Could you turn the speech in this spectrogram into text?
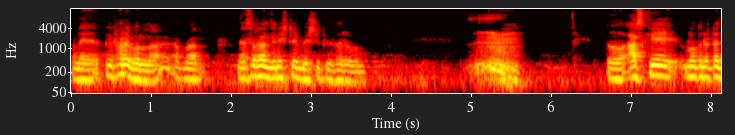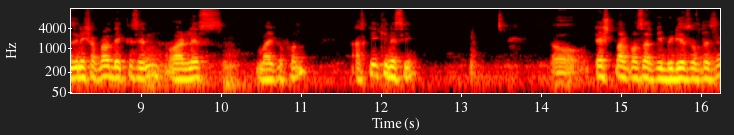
মানে প্রিফারেবল না, আপনার ন্যাচারাল জিনিসটাই বেশি প্রিফারেবল তো আজকে নতুন একটা জিনিস আপনারা দেখতেছেন ওয়্যারলেস মাইক্রোফোন আজকেই কিনেছি। তো টেস্ট পারপাস আর কি ভিডিও চলতেছে।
